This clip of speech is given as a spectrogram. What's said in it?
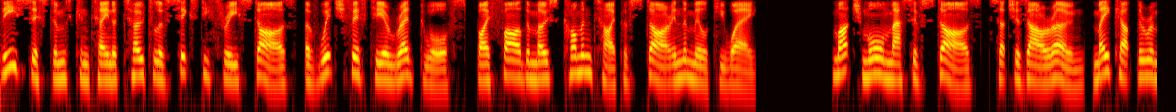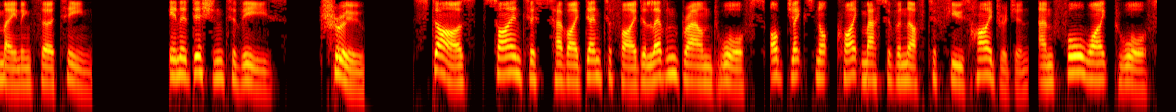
These systems contain a total of 63 stars, of which 50 are red dwarfs, by far the most common type of star in the Milky Way. Much more massive stars, such as our own, make up the remaining 13. In addition to these true stars, scientists have identified 11 brown dwarfs objects not quite massive enough to fuse hydrogen, and four white dwarfs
